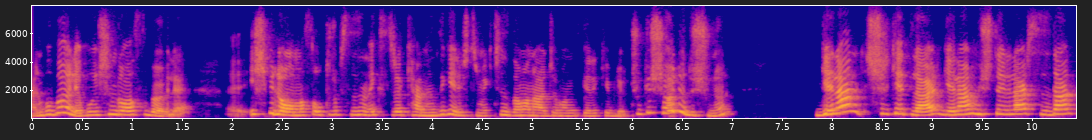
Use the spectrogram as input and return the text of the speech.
Yani bu böyle, bu işin doğası böyle. E, iş bile olmasa oturup sizin ekstra kendinizi geliştirmek için zaman harcamanız gerekebiliyor. Çünkü şöyle düşünün. Gelen şirketler, gelen müşteriler sizden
